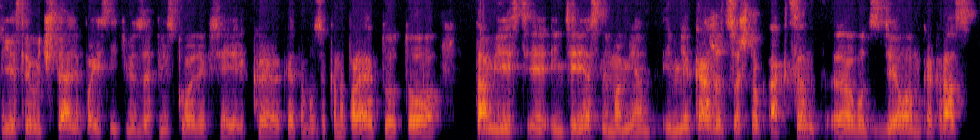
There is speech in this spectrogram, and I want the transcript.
если вы читали пояснительную записку, Алексей, к, к этому законопроекту, то там есть э, интересный момент, и мне кажется, что акцент э, вот сделан как раз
